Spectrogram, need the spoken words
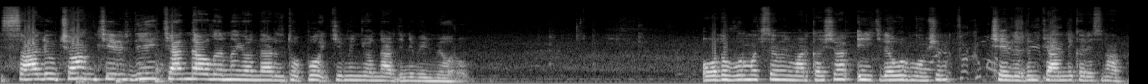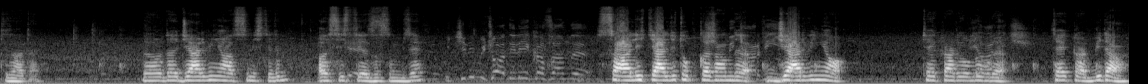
Salih Uçan çevirdi. Kendi ağlarına gönderdi topu. Kimin gönderdiğini bilmiyorum. Orada vurmak istemedim arkadaşlar. İyi ki de vurmamışım. Çevirdim kendi kalesine attı zaten. Ben orada Cervinho atsın istedim. Asist yazılsın bize. Salih geldi topu kazandı. Cervinho. Tekrar yolla buraya. Tekrar bir daha.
